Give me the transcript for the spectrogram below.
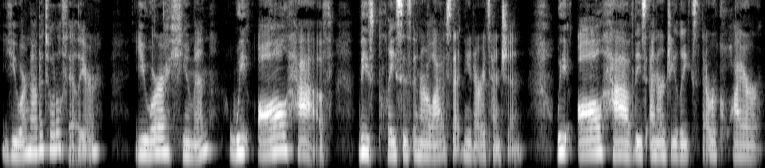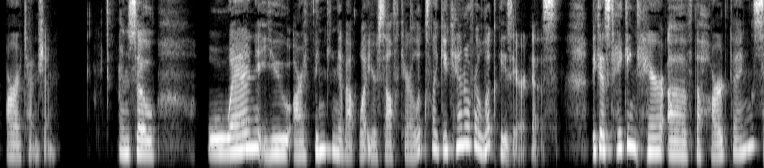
You are not a total failure. You are a human. We all have these places in our lives that need our attention. We all have these energy leaks that require our attention. And so when you are thinking about what your self care looks like, you can't overlook these areas because taking care of the hard things,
